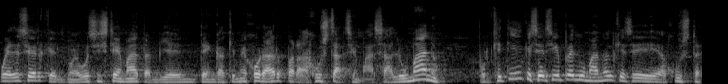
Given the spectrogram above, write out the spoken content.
Puede ser que el nuevo sistema también tenga que mejorar para ajustarse más al humano. ¿Por qué tiene que ser siempre el humano el que se ajusta?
